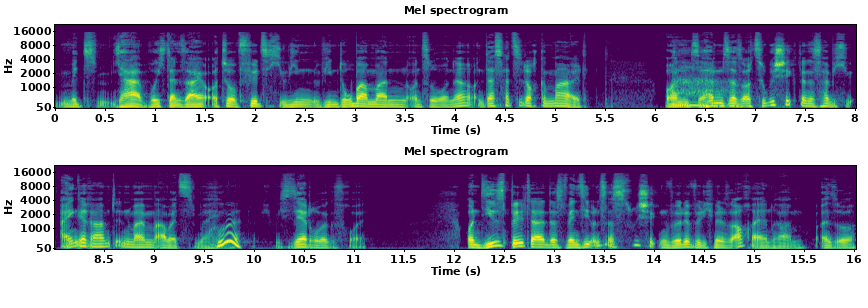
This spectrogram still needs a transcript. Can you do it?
mit, ja, wo ich dann sage, Otto fühlt sich wie ein, wie ein Dobermann und so, ne? Und das hat sie doch gemalt. Und Ah. hat uns das auch zugeschickt und das habe ich eingerahmt in meinem Arbeitszimmer. Cool. Hab ich mich sehr drüber gefreut. Und dieses Bild da, dass, wenn sie uns das zuschicken würde, würde ich mir das auch einrahmen. Also,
